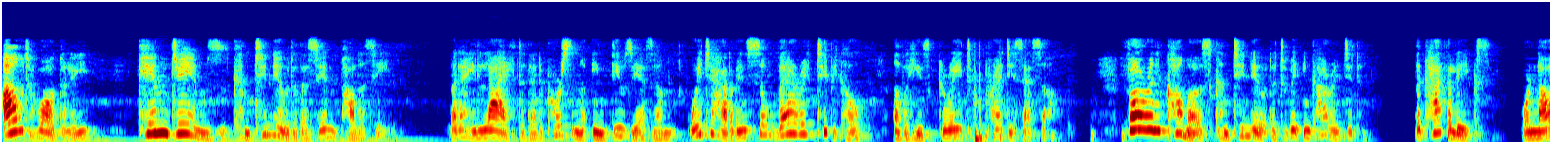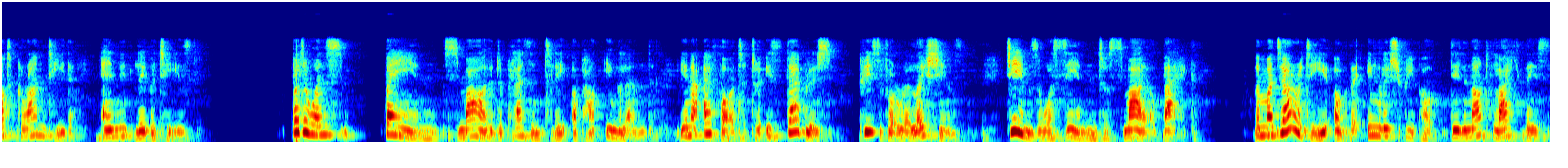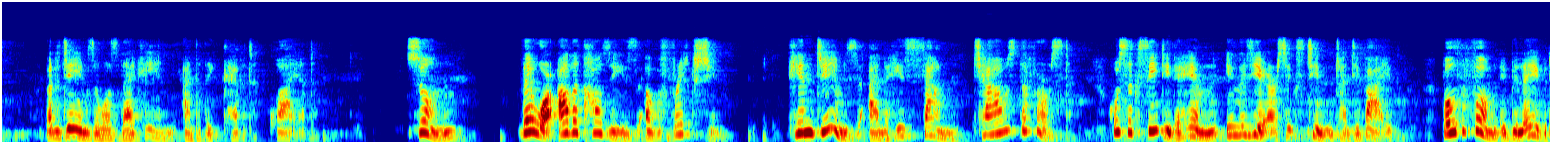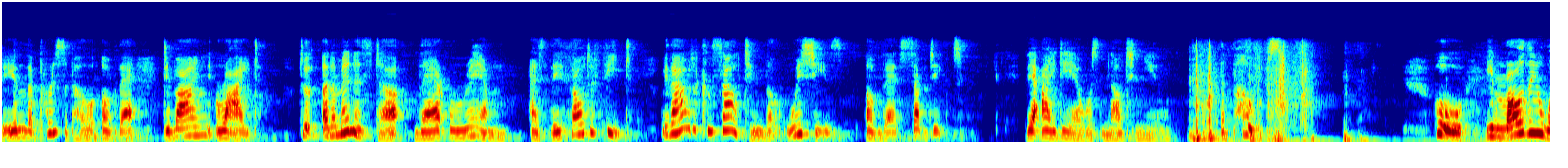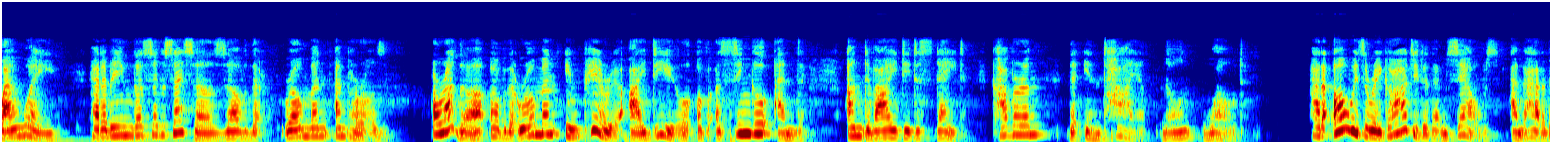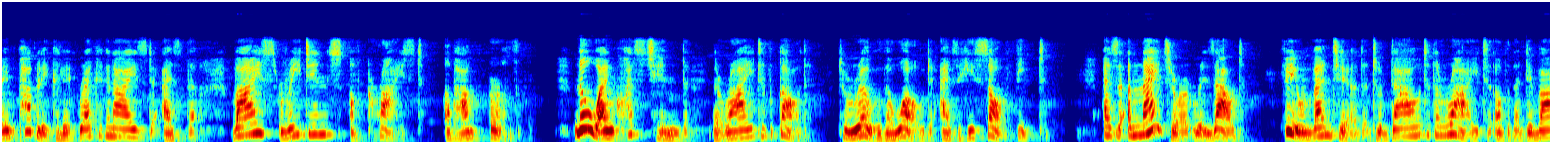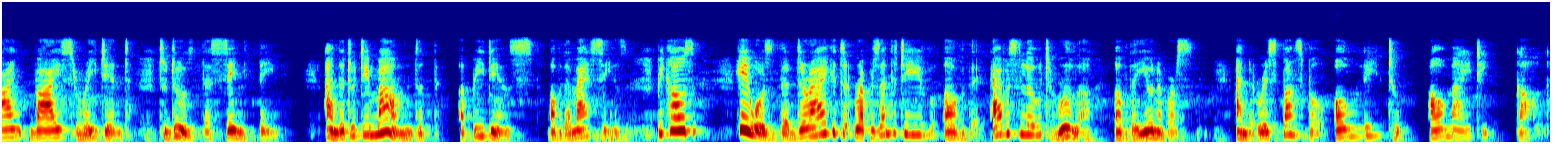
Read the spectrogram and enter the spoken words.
Outwardly, King James continued the same policy, but he lacked that personal enthusiasm which had been so very typical of his great predecessor. Foreign commerce continued to be encouraged. The Catholics were not granted any liberties. But when Spain smiled pleasantly upon England in an effort to establish peaceful relations, James was seen to smile back. The majority of the English people did not like this, but James was their king, and they kept quiet. Soon there were other causes of friction. King James and his son Charles I, who succeeded him in the year 1625, both firmly believed in the principle of their divine right to administer their realm as they thought fit, without consulting the wishes of their subjects. The idea was not new. The popes, who in more than one way had been the successors of the Roman emperors, or rather of the Roman imperial ideal of a single and undivided state covering the entire known world, had always regarded themselves and had been publicly recognized as the vice-regents of Christ upon earth. No one questioned the right of God to rule the world as he saw fit. As a natural result, Few ventured to doubt the right of the divine vice-regent to do the same thing, and to demand the obedience of the masses, because he was the direct representative of the absolute ruler of the universe, and responsible only to Almighty God.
